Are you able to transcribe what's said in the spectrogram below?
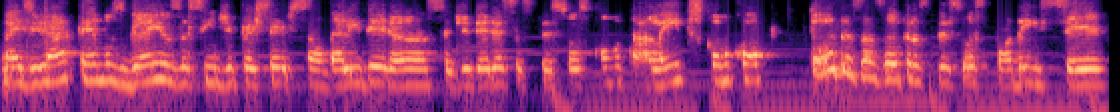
Mas já temos ganhos assim de percepção da liderança, de ver essas pessoas como talentos, como, como todas as outras pessoas podem ser,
